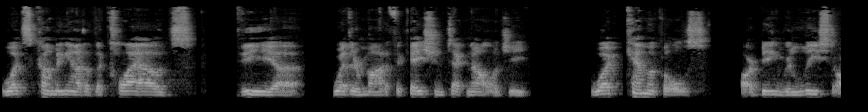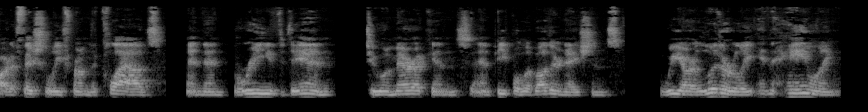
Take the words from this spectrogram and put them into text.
what's coming out of the clouds via weather modification technology, what chemicals are being released artificially from the clouds and then breathed in to Americans and people of other nations. We are literally inhaling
